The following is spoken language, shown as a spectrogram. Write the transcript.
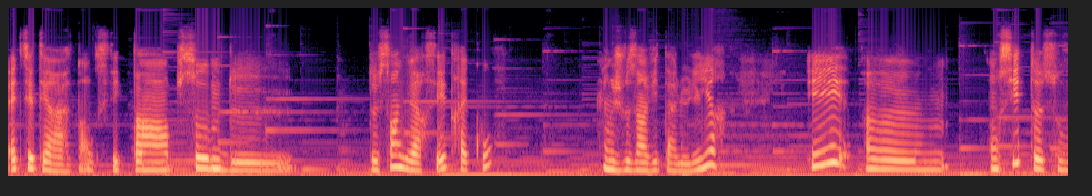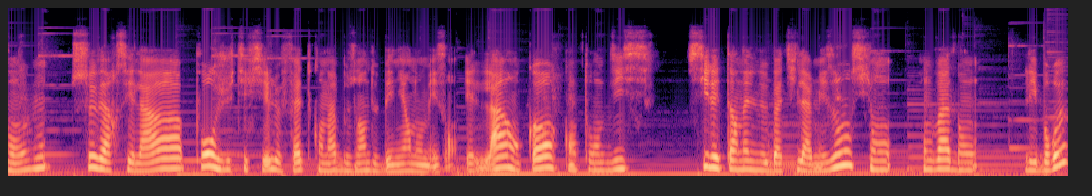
Etc. Donc c'est un psaume de, de cinq versets, très court. Je vous invite à le lire. Et euh, on cite souvent ce verset-là pour justifier le fait qu'on a besoin de bénir nos maisons. Et là encore, quand on dit si l'Éternel ne bâtit la maison, si on, va dans l'hébreu,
